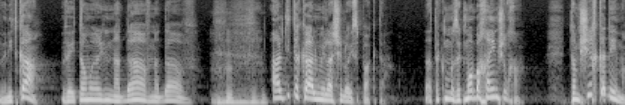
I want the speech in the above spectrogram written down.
ונתקע. והיא הייתה אומרת לי, נדב, נדב, אל תיתקע על מילה שלא הספקת. אתה, זה כמו בחיים שלך. תמשיך קדימה.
